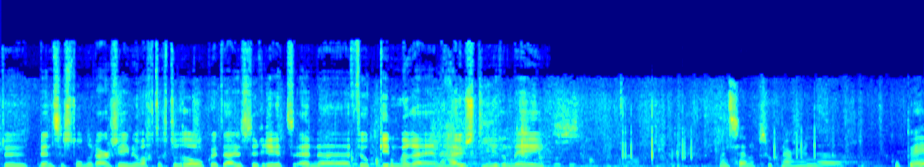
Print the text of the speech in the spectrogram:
de, mensen stonden daar zenuwachtig te roken tijdens de rit. En uh, veel kinderen en huisdieren mee. Mensen zijn op zoek naar hun uh, coupé.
